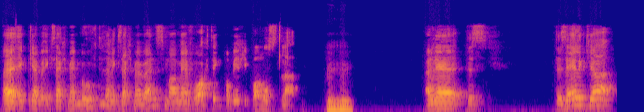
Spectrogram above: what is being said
Eh, ik, heb, ik zeg mijn behoeftes en ik zeg mijn wens, maar mijn verwachting probeer ik wel los te laten. Mhm. En eh, het, is, het is eigenlijk, ja,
